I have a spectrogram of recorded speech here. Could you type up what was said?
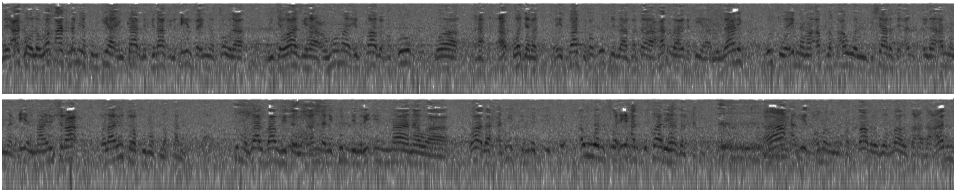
بيعته لو وقعت لم يكن فيها إنكار بخلاف الحين فإن القول بجوازها عموما إبطال حقوق وجبت واثبات حقوق فتاة حر فيها. لذلك قلت وإنما أطلق أول الإشارة إلى أن من الحيل ما يشرع فلا يترك مطلقا. ثم قال باب في أن لكل امرئ ما نوى. وهذا حديث أول صحيح البخاري هذا الحديث. ها حديث عمر بن الخطاب رضي الله تعالى عنه.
